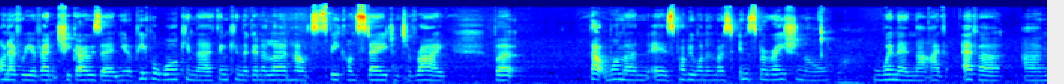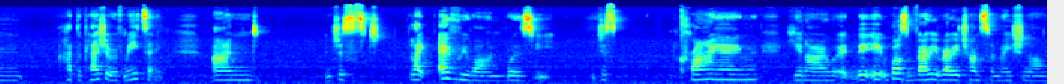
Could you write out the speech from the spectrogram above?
on every event she goes in. You know, people walk in there thinking they're going to learn how to speak on stage and to write, but that woman is probably one of the most inspirational women that I've ever um, had the pleasure of meeting. And just like everyone was just crying, you know, it, it was very, very transformational.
